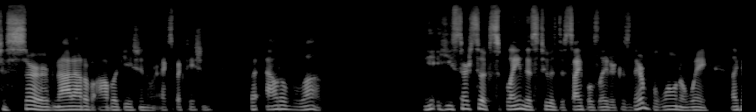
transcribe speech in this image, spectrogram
to serve not out of obligation or expectation, but out of love. He starts to explain this to his disciples later because they're blown away. Like,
